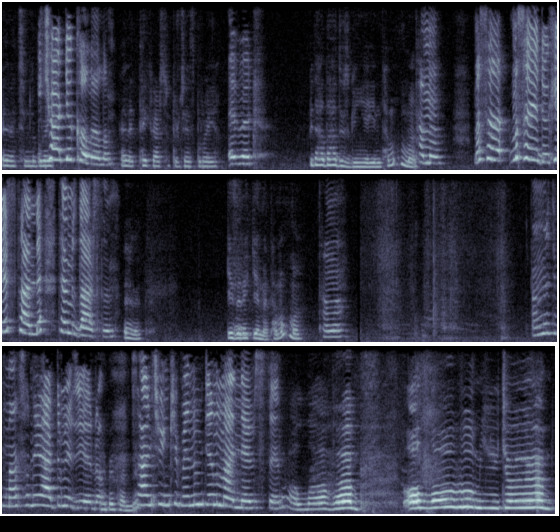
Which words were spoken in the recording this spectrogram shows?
Evet şimdi burayı... İçeride kalalım. Evet tekrar süpüreceğiz burayı. Evet Bir daha daha düzgün yayın tamam mı? tamam. Masa, masaya dökeriz sen de temizlersin. Evet. Gezerek yeme tamam mı? Tamam. Anneciğim ben sana yardım ediyorum. Evet anne. Sen çünkü benim canım annemsin. Allah'ım. Allah'ım yiyeceğim.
